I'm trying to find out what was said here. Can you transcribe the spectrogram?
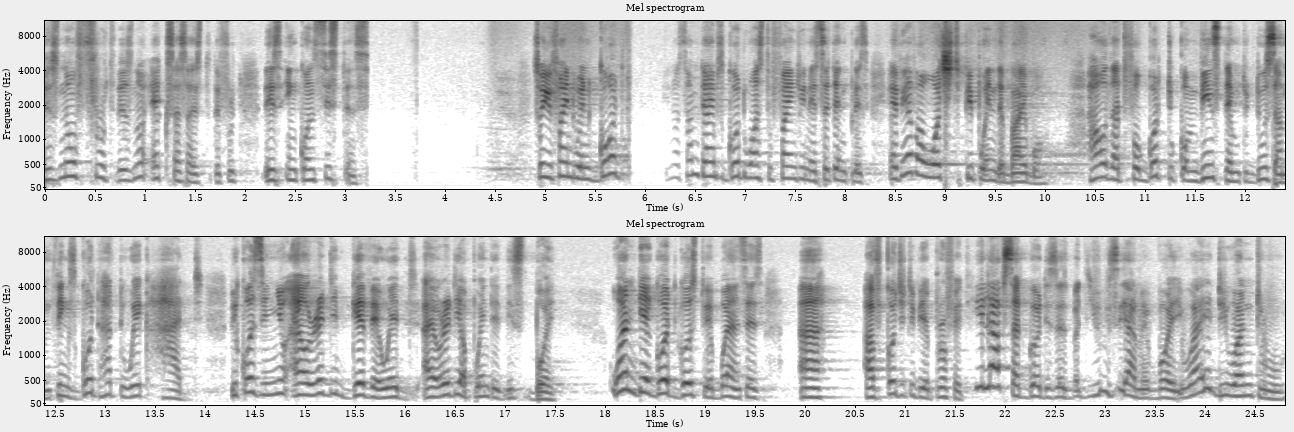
There's no fruit, there's no exercise to the fruit, there's inconsistency. So you find when God, you know, sometimes God wants to find you in a certain place. Have you ever watched people in the Bible? How that for God to convince them to do some things, God had to work hard. Because he knew I already gave a word, I already appointed this boy. One day God goes to a boy and says, uh, I've called you to be a prophet. He laughs at God. He says, But you see, I'm a boy. Why do you want to?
